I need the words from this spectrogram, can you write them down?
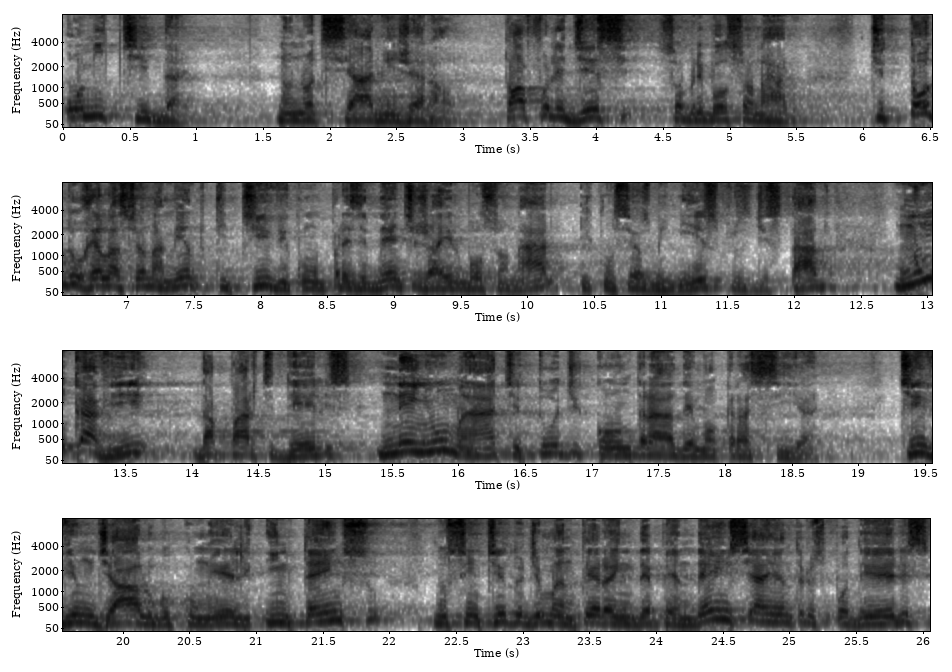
omitida no noticiário em geral. Toffoli disse sobre Bolsonaro: de todo o relacionamento que tive com o presidente Jair Bolsonaro e com seus ministros de Estado, nunca vi da parte deles nenhuma atitude contra a democracia. Tive um diálogo com ele intenso, no sentido de manter a independência entre os poderes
